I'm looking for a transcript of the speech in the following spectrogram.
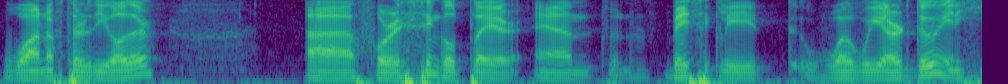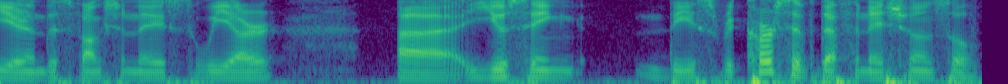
one after the other uh, for a single player. And basically, what we are doing here in this function is we are uh, using these recursive definitions of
